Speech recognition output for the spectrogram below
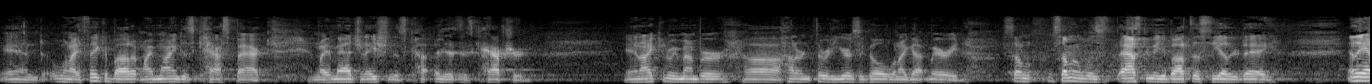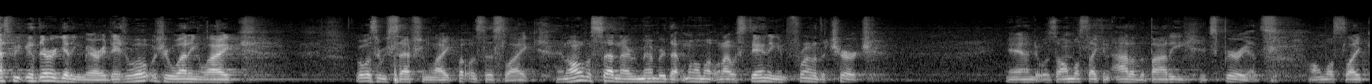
And when I think about it, my mind is cast back and my imagination is, is captured. And I can remember uh, 130 years ago when I got married. Some, someone was asking me about this the other day. And they asked me, they were getting married. They said, What was your wedding like? What was the reception like? What was this like? And all of a sudden, I remembered that moment when I was standing in front of the church. And it was almost like an out of the body experience, almost like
